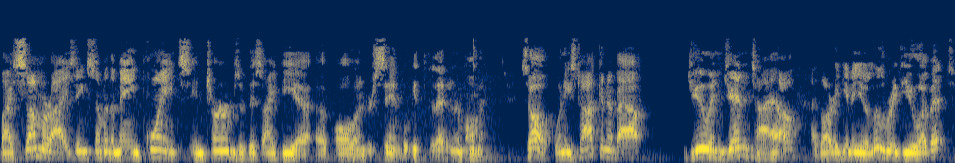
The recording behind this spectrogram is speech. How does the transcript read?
by summarizing some of the main points in terms of this idea of all under sin. We'll get to that in a moment. So, when he's talking about Jew and Gentile, I've already given you a little review of it.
